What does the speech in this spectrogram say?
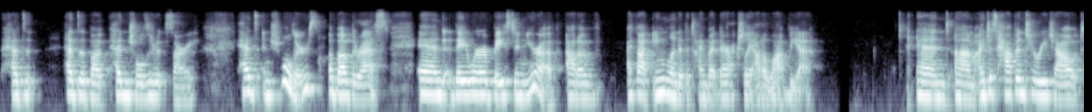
heads, heads above, head and shoulders, sorry, heads and shoulders above the rest. And they were based in Europe out of, I thought England at the time, but they're actually out of Latvia. And um, I just happened to reach out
